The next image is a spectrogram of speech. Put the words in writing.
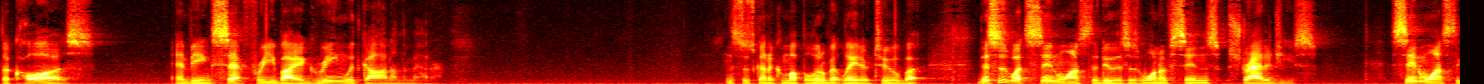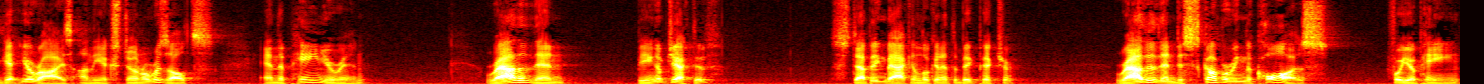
the cause and being set free by agreeing with God on the matter. This is going to come up a little bit later, too, but this is what sin wants to do. This is one of sin's strategies. Sin wants to get your eyes on the external results and the pain you're in rather than being objective, stepping back and looking at the big picture, rather than discovering the cause for your pain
